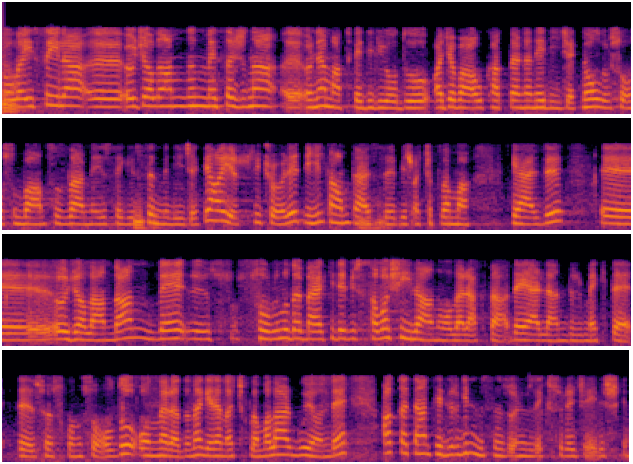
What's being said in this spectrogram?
Dolayısıyla e, Öcalan'ın mesajına e, önem atfediliyordu. Acaba avukatlarına ne diyecek? Ne olursa olsun bağımsızlar meclise girsin mi diyecek diye. Hayır hiç öyle değil. Tam tersi bir açıklama geldi. Ee, Öcalan'dan ve e, sorunu da belki de bir savaş ilanı olarak da değerlendirmekte e, söz konusu oldu. Onlar adına gelen açıklamalar bu yönde. Hakikaten tedirgin misiniz önümüzdeki sürece ilişkin?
